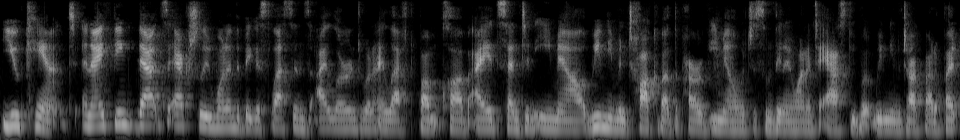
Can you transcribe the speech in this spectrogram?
You can't. And I think that's actually one of the biggest lessons I learned when I left Bump Club. I had sent an email. We didn't even talk about the power of email, which is something I wanted to ask you, but we didn't even talk about it. But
